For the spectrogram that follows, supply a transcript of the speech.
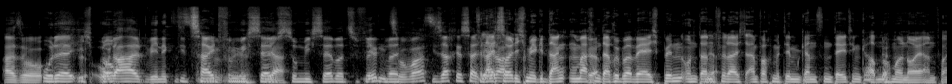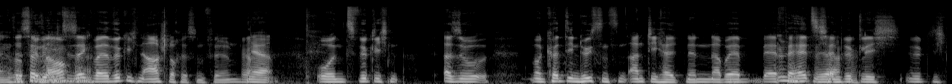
also Oder ich oder halt wenigstens Die Zeit für mich selbst, um mich selber zu ja, finden. irgend Weil sowas. die Sache ist halt, Vielleicht sollte ich mir Gedanken machen Ja. darüber, wer ich bin und dann Ja. vielleicht einfach mit dem ganzen Dating-Grab Ja. nochmal neu anfangen. das ist halt genau. wirklich weil er wirklich ein Arschloch ist im Film. ja. ja. Und wirklich, also man könnte ihn höchstens einen Anti-Held nennen, aber er, er verhält sich ja. halt wirklich, wirklich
